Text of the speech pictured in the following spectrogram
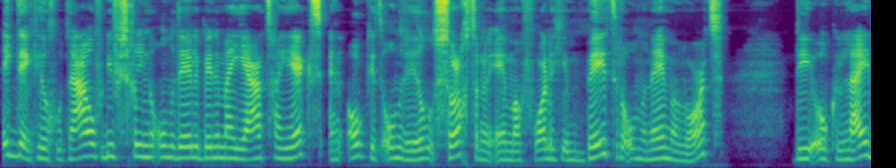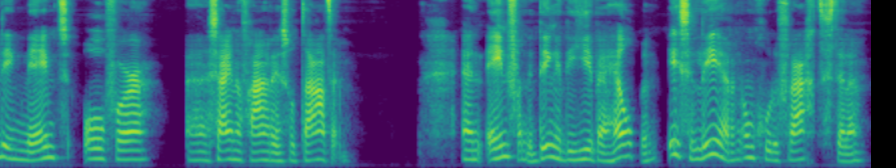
ik denk heel goed na over die verschillende onderdelen binnen mijn jaartraject. En ook dit onderdeel zorgt er nu eenmaal voor dat je een betere ondernemer wordt, die ook leiding neemt over uh, zijn of haar resultaten. En een van de dingen die hierbij helpen, is leren om goede vragen te stellen.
